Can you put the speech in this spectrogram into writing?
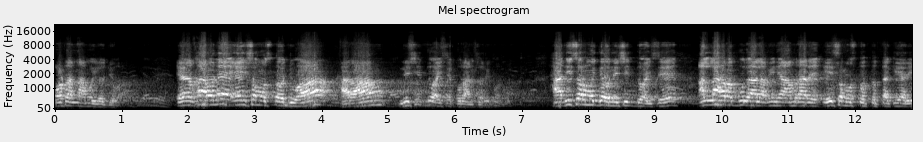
ওটার নাম হইল জুয়া। এর কারণে এই সমস্ত জুয়া হারাম, নিষিদ্ধ হয়েছে কোরআন মধ্যে। হাদিসের মধ্যেও নিষিদ্ধ হয়েছে, আল্লাহ রাব্বুল আলামিনে আমরা এই সমস্ত তত্তাকিয়ারি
